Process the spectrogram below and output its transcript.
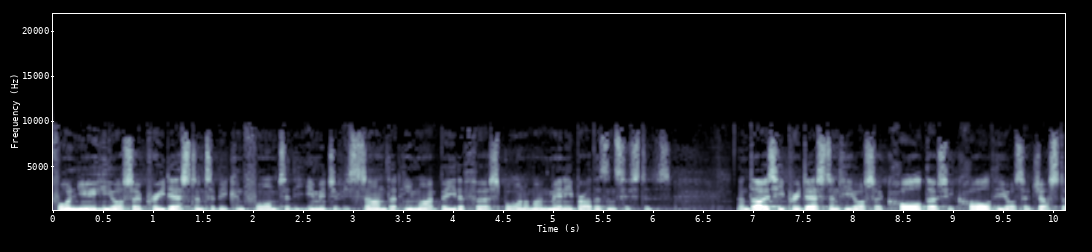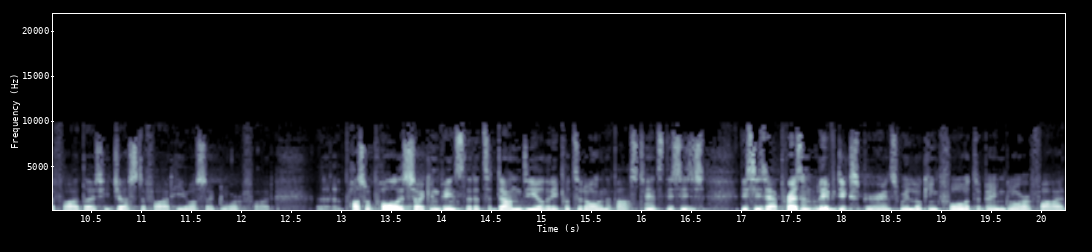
foreknew, he also predestined to be conformed to the image of his Son, that he might be the firstborn among many brothers and sisters. And those he predestined, he also called. Those he called, he also justified. Those he justified, he also glorified. Apostle Paul is so convinced that it's a done deal that he puts it all in the past tense. This is, this is our present lived experience. We're looking forward to being glorified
